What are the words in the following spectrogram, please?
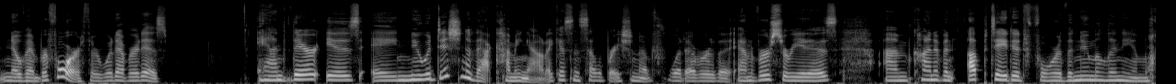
November fourth or whatever it is. And there is a new edition of that coming out, I guess, in celebration of whatever the anniversary it is. Um, kind of an updated for the new millennium one.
